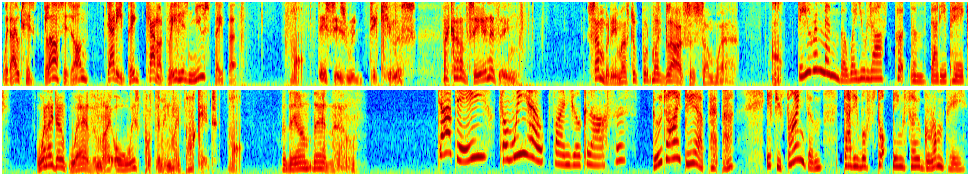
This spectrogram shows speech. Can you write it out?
Without his glasses on, Daddy Pig cannot read his newspaper. This is ridiculous. I can't see anything. Somebody must have put my glasses somewhere. Do you remember where you last put them, Daddy Pig? When I don't wear them, I always put them in my pocket. But they aren't there now. Daddy, can we help find your glasses? Good idea, Peppa. If you find them, Daddy will stop being so grumpy.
